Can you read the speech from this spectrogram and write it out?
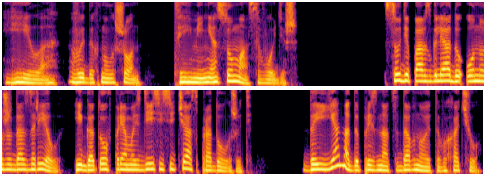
«Ила», — выдохнул Шон, — «ты меня с ума сводишь». Судя по взгляду, он уже дозрел и готов прямо здесь и сейчас продолжить. Да и я, надо признаться, давно этого хочу.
